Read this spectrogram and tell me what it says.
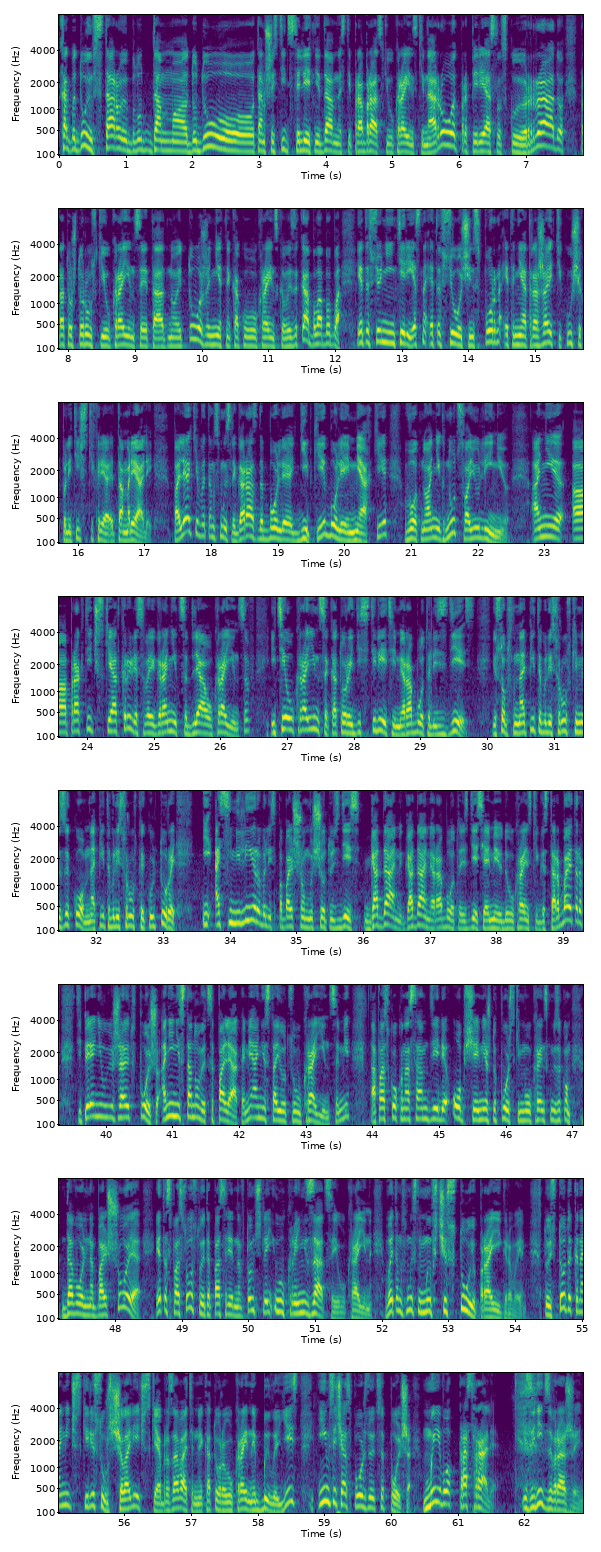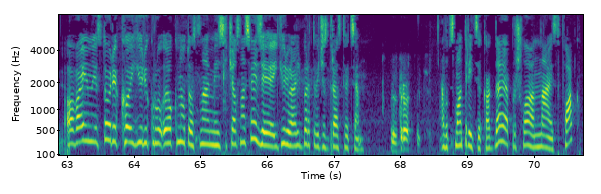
как бы дуем в старую там, дуду там 60-летней давности про братский украинский народ, про Переяславскую Раду, про то, что русские и украинцы это одно и то же, нет никакого украинского языка, бла-бла-бла. Это все неинтересно, это все очень спорно, это не отражает текущих политических ре... там реалий. Поляки в этом смысле гораздо более гибкие, более мягкие, вот, но они гнут свою линию. Они а, практически открыли свои границы для украинцев, и те украинцы, которые десятилетиями работали здесь и, собственно, напитывались русским языком, напитывались русской культурой и ассимилировались, по большому счету, здесь годами, годами работая здесь, я имею в виду украинских гастарбайтеров, теперь они уезжают в Польшу. Они не становятся поляками, они остаются украинцами, а поскольку на самом деле общее между польским и украинским языком довольно большое, это способствует опосредованно в том числе и украинизации Украины. В этом смысле мы вчастую проигрываем. То есть тот экономический ресурс, человеческий, образовательный, который у Украины был и есть, им сейчас пользуется Польша. Мы его просрали. Извините за выражение. А военный историк Юрий э, Кнутов с нами сейчас на связи. Юрий Альбертович, здравствуйте. Здравствуйте. Вот смотрите, когда я пришла на ИСТФАК,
